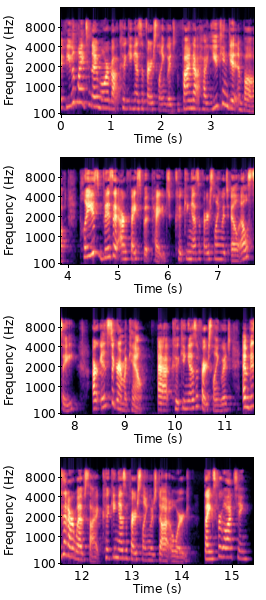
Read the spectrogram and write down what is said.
If you would like to know more about cooking as a first language and find out how you can get involved, please visit our Facebook page, Cooking as a First Language LLC, our Instagram account at Cooking as a First Language, and visit our website, cookingasafirstlanguage.org. Thanks for watching.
